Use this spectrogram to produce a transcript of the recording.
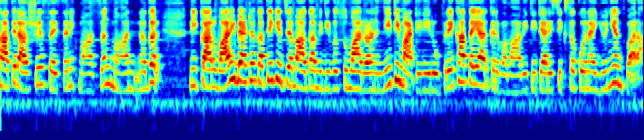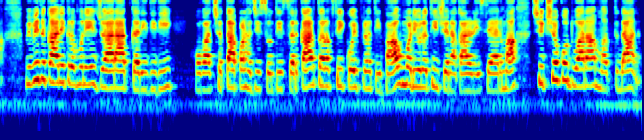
ખાતે રાષ્ટ્રીય શૈક્ષણિક મહાસંઘ મહાનગરની કારોબારી બેઠક હતી કે જેમાં આગામી દિવસોમાં રણનીતિ માટેની રૂપરેખા તૈયાર કરવામાં આવી હતી. ત્યારે શિક્ષકોના યુનિયન દ્વારા વિવિધ કાર્યક્રમોની જાહેરાત કરી દીધી હોવા છતાં પણ હજી સુધી સરકાર તરફથી કોઈ પ્રતિભાવ મળ્યો નથી, જેના કારણે શહેરમાં શિક્ષકો દ્વારા મતદાન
